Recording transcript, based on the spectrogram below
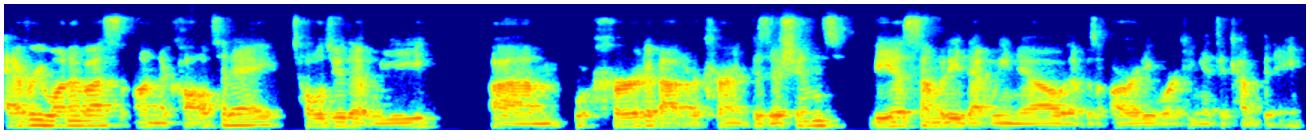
Every one of us on the call today told you that we um, heard about our current positions via somebody that we know that was already working at the company.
